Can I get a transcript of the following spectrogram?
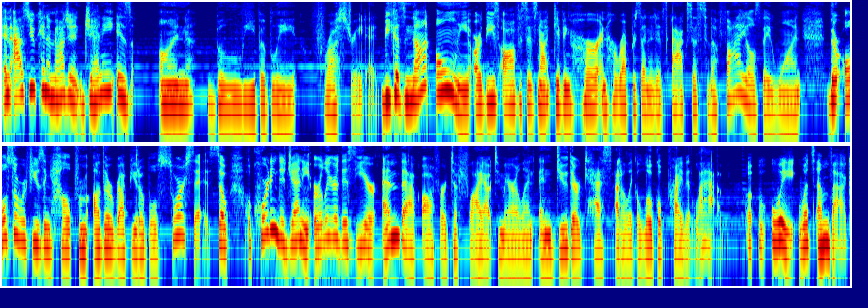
And as you can imagine, Jenny is unbelievably frustrated because not only are these offices not giving her and her representatives access to the files they want, they're also refusing help from other reputable sources. So, according to Jenny, earlier this year, MVAC offered to fly out to Maryland and do their tests at a, like a local private lab. Uh, wait, what's MVAC?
